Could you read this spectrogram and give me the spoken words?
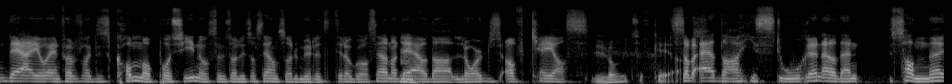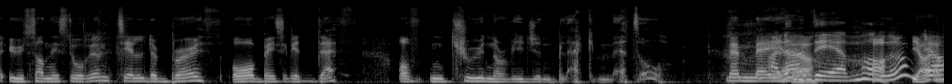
Det er jo en film som faktisk kommer på kino, så hvis du har lyst til å se den, så har du mulighet til å gå og se den. Og det Mm. er jo da Lords of Chaos. Lords of Chaos. Som er da historien, eller den sanne, usanne historien til the birth og basically death of true Norwegian black metal. Med Er det det den handler om? Ja, ja.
